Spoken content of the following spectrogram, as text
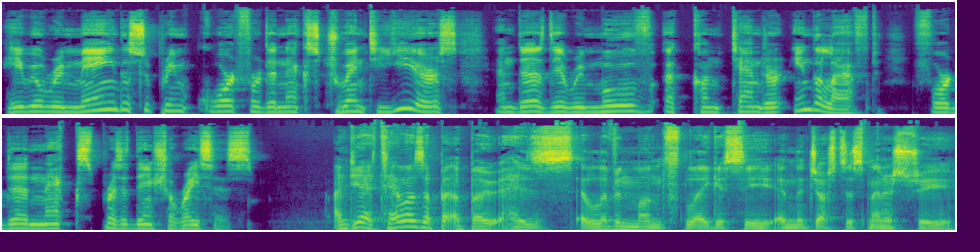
he will remain the Supreme Court for the next 20 years, and thus they remove a contender in the left for the next presidential races. And yeah, tell us a bit about his 11 month legacy in the Justice Ministry.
